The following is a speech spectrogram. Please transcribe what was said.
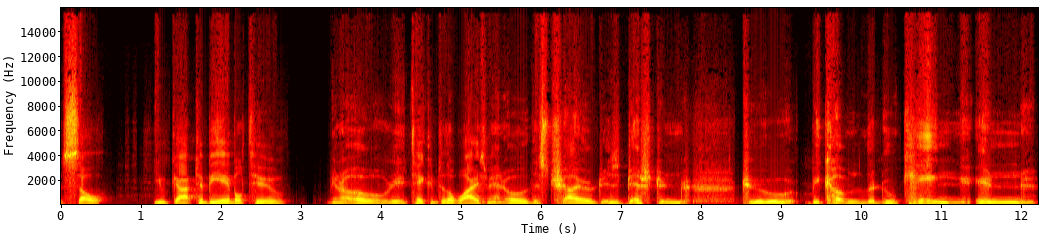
So you've got to be able to you know, oh, you take him to the wise man. Oh, this child is destined to become the new king in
